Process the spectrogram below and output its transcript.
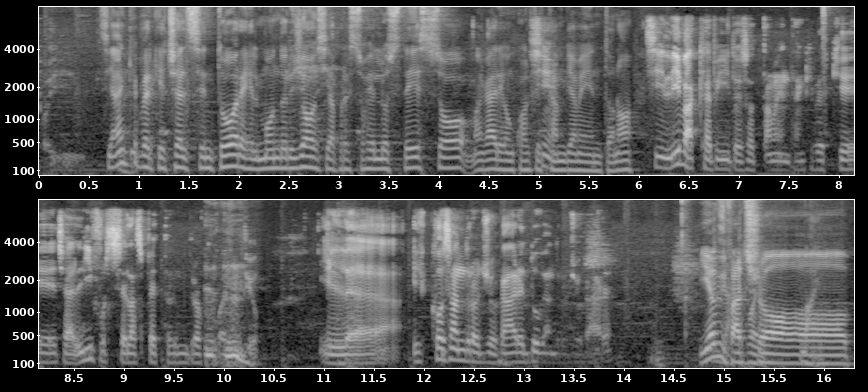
Poi... Sì, anche perché c'è il sentore che il mondo di gioco sia pressoché lo stesso, magari con qualche Sì. cambiamento, no? Sì, lì va capito esattamente, anche perché cioè, lì forse è l'aspetto che mi preoccupa di più. Il, il cosa andrò a giocare, dove andrò a giocare. Io vi Esatto, faccio.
